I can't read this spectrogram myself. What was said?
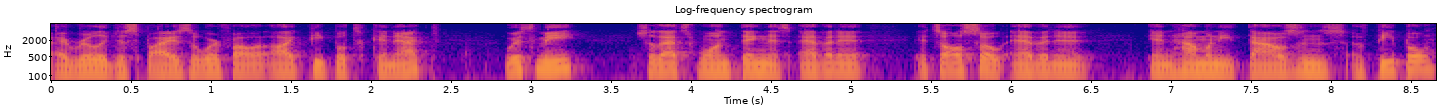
I really despise the word follow. I like people to connect with me. So that's one thing that's evident. It's also evident in how many thousands of people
